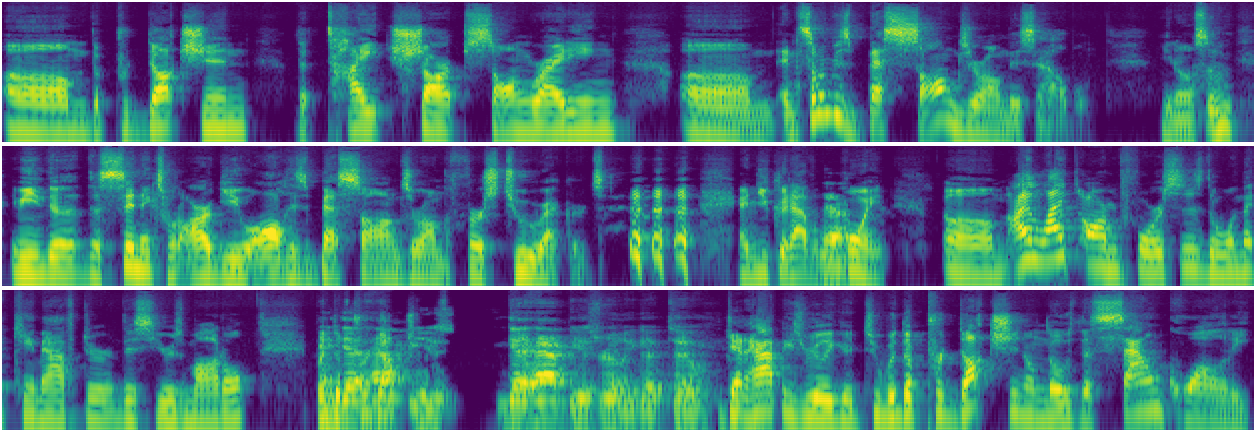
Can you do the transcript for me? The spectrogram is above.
Um, the production, the tight, sharp songwriting, um, and some of his best songs are on this album. You know, so I mean, the the cynics would argue all his best songs are on the first two records, and you could have a yeah. point. Um, I liked Armed Forces, the one that came after this year's model, but and the production. Is, Get Happy is really good too. Get Happy is really good too. With the production on those, the sound quality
